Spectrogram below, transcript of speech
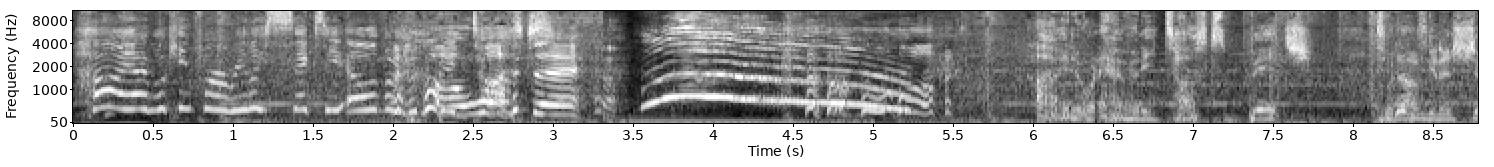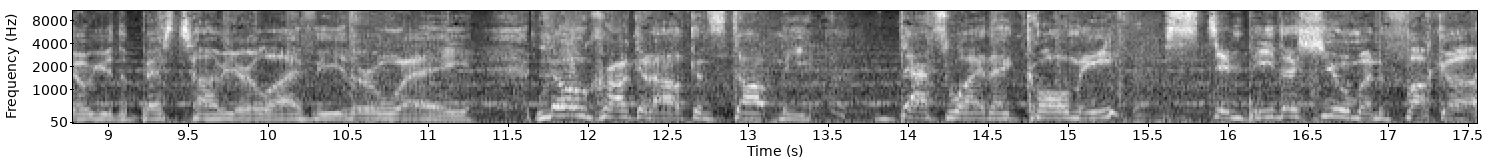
Hi, I'm looking for a really sexy elephant with big tusks. I don't have any tusks, bitch. But I'm gonna show you the best time of your life either way. No crocodile can stop me. That's why they call me Stimpy the Human Fucker.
